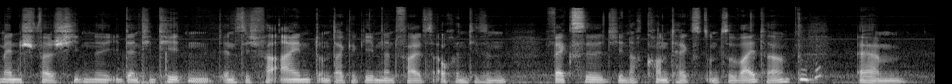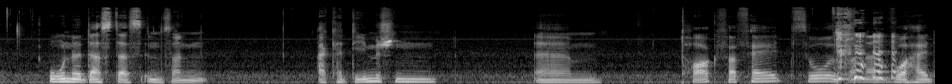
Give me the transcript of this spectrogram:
Mensch verschiedene Identitäten in sich vereint und da gegebenenfalls auch in diesen wechselt, je nach Kontext und so weiter, mhm. ähm, ohne dass das in so einen akademischen ähm, Talk verfällt, so, sondern wo halt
